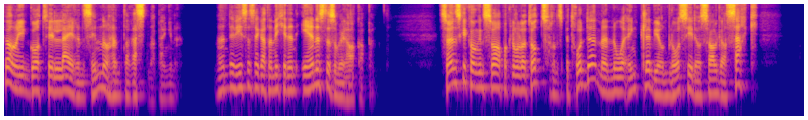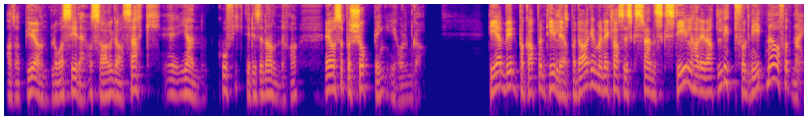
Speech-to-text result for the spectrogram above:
før han går til leiren sin og henter resten av pengene. Men det viser seg at han ikke er den eneste som vil ha kappen. Svenskekongens svar på Knoll og Tott, hans betrodde, men noe enkle Bjørn Blåside og Salgar Serk, altså Bjørn Blåside og Salgar Serk, eh, igjen, hvor fikk de disse navnene fra, er også på shopping i Holmgard. De har bydd på kappen tidligere på dagen, men i klassisk svensk stil har de vært litt for gnitne og fått nei.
